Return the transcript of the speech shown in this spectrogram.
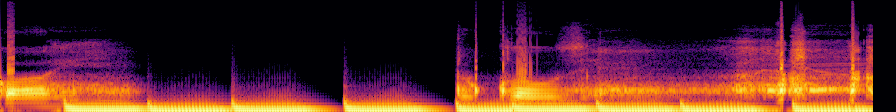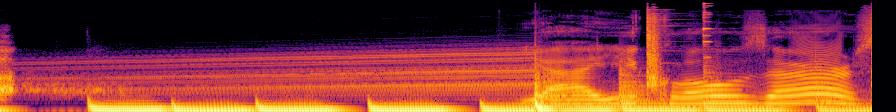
corre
